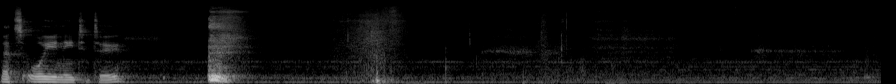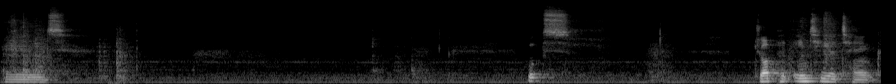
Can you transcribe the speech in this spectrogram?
that's all you need to do. And whoops drop it into your tank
